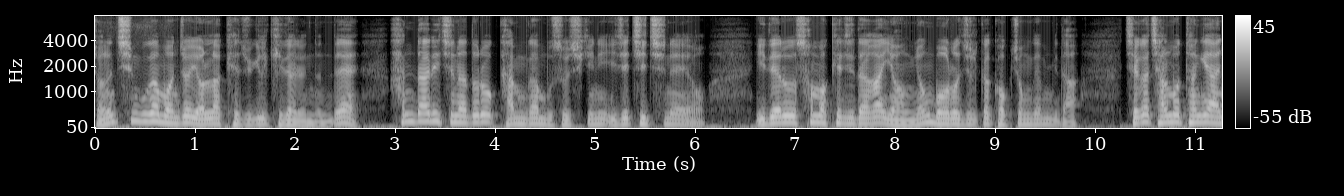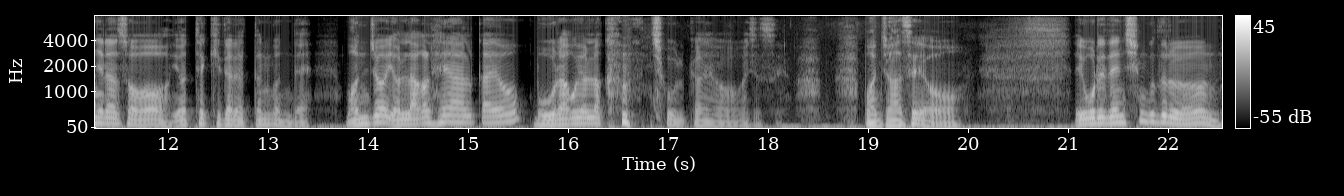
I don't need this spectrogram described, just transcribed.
저는 친구가 먼저 연락해 주길 기다렸는데 한 달이 지나도록 감감무소식이니 이제 지치네요. 이대로 서먹해지다가 영영 멀어질까 걱정됩니다. 제가 잘못한 게 아니라서 여태 기다렸던 건데 먼저 연락을 해야 할까요? 뭐라고 연락하면 좋을까요? 하셨어요. 먼저 하세요. 오래된 친구들은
